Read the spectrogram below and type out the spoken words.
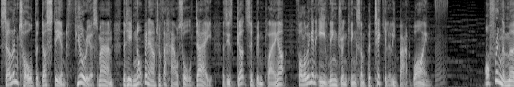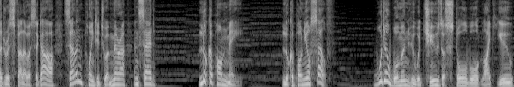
Sellon told the dusty and furious man that he had not been out of the house all day, as his guts had been playing up following an evening drinking some particularly bad wine. Offering the murderous fellow a cigar, Sellon pointed to a mirror and said, Look upon me. Look upon yourself. Would a woman who would choose a stalwart like you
